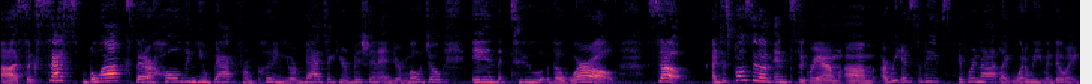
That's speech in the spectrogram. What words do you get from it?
uh, success blocks that are holding you back from putting your magic, your mission, and your mojo into the world. So, I just posted on Instagram. Um, are we Insta peeps? If we're not, like, what are we even doing?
